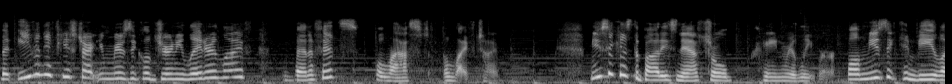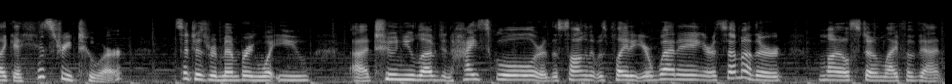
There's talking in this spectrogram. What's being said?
but even if you start your musical journey later in life, benefits will last a lifetime. Music is the body's natural pain reliever. While music can be like a history tour, such as remembering what you uh, tune you loved in high school or the song that was played at your wedding or some other milestone life event,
